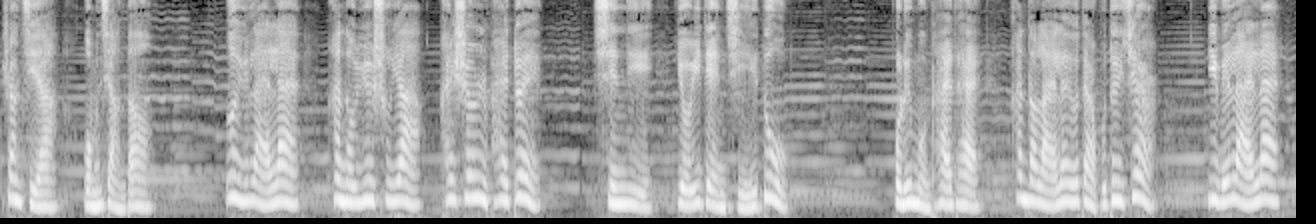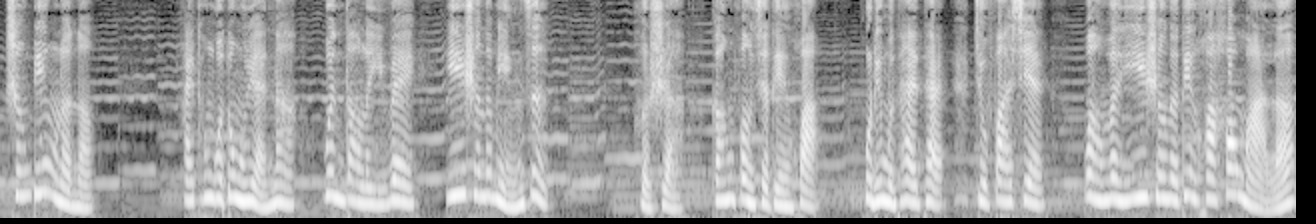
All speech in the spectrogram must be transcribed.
上集啊，我们讲到鳄鱼来来看到约书亚开生日派对，心里有一点嫉妒。普里姆太太看到莱莱有点不对劲儿，以为莱莱生病了呢，还通过动物园呢问到了一位医生的名字。可是啊，刚放下电话，普里姆太太就发现忘问医生的电话号码了，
